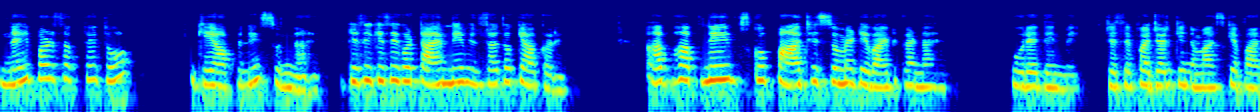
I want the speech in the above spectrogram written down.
نہیں پڑھ سکتے تو یہ آپ نے سننا ہے۔ کسی کسی کو ٹائم نہیں ملتا تو کیا کریں؟ اب آپ نے اس کو پانچ حصوں میں ڈیوائڈ کرنا ہے پورے دن میں۔ جیسے فجر کی نماز کے بعد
